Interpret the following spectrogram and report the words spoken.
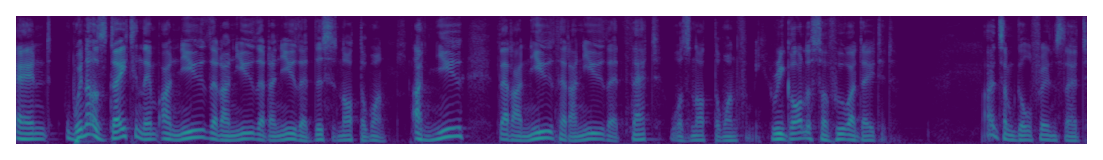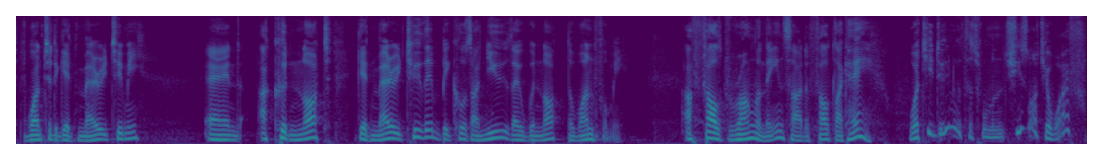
And when I was dating them, I knew that I knew that I knew that this is not the one. I knew that I knew that I knew that that was not the one for me, regardless of who I dated. I had some girlfriends that wanted to get married to me, and I could not get married to them because I knew they were not the one for me. I felt wrong on the inside. I felt like, hey, what are you doing with this woman? She's not your wife.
